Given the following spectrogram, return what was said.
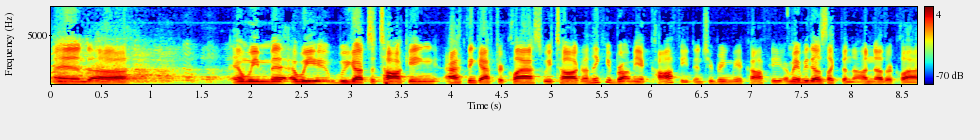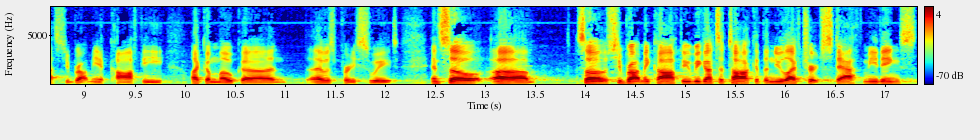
And. Uh, and we met we we got to talking i think after class we talked i think you brought me a coffee didn't you bring me a coffee or maybe that was like the, another class you brought me a coffee like a mocha and that was pretty sweet and so uh, so she brought me coffee we got to talk at the new life church staff meetings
